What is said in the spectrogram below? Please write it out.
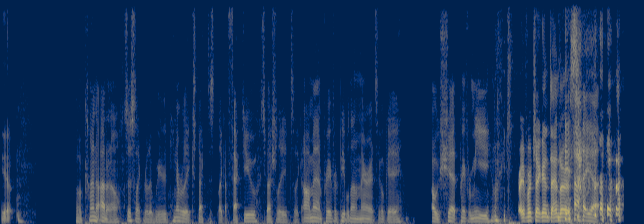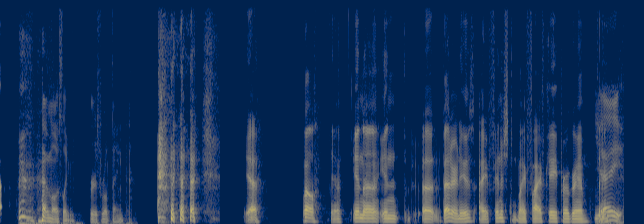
Yeah. So kind of, I don't know. It's just like really weird. You never really expect this to like affect you, especially it's like, oh man, pray for the people down in Merritt. It's like, okay, oh shit, pray for me. like, pray for chicken tenders? yeah, Yeah, most like first world thing. yeah. Well, yeah. In uh in uh better news, I finished my 5K program. thing. Yay,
